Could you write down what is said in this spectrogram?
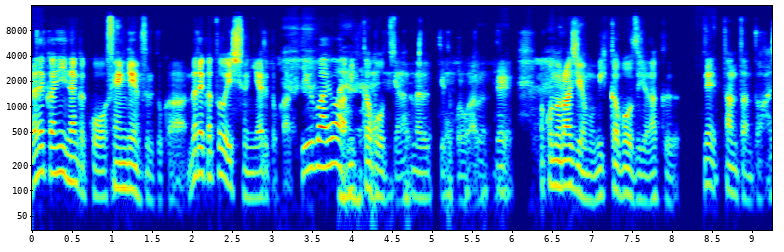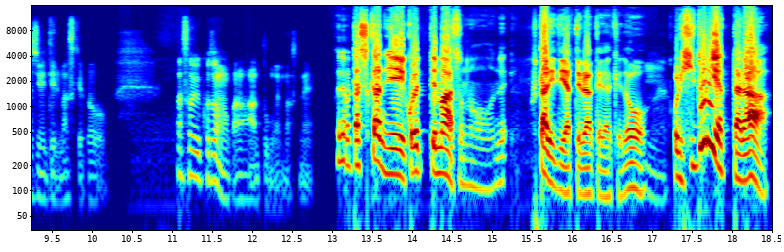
誰かになんかこう宣言するとか、誰かと一緒にやるとかっていう場合は三日坊主じゃなくなるっていうところがあるんで、まあこのラジオも三日坊主じゃなく、ね、淡々と始めていますけど、まあ、そういうことなのかなと思いますね。でも確かに、これってまあ、そのね、二人でやってるわけだけどう、ん、これ一人やったら、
